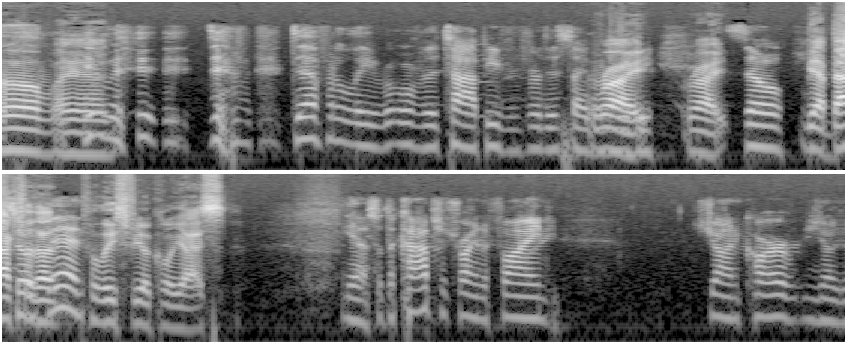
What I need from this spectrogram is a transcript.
oh man. def- definitely over the top, even for this type of Right. movie. Right. So Yeah. Back so to the then- police vehicle. Yes. Yeah, so the cops are trying to find John Carver, you know,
